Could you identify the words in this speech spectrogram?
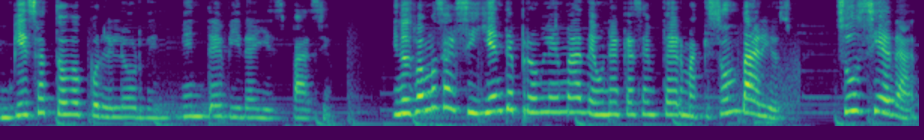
Empieza todo por el orden, mente, vida y espacio. Y nos vamos al siguiente problema de una casa enferma, que son varios. Suciedad.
